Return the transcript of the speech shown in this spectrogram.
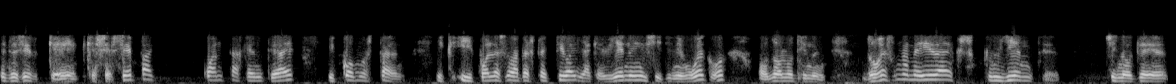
Es decir, que, que se sepa cuánta gente hay y cómo están y, cuál es la perspectiva ya que vienen y si tienen hueco o no lo tienen. No es una medida excluyente, sino que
